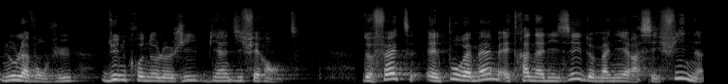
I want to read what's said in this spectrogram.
nous l'avons vu, d'une chronologie bien différente. De fait, elle pourrait même être analysée de manière assez fine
